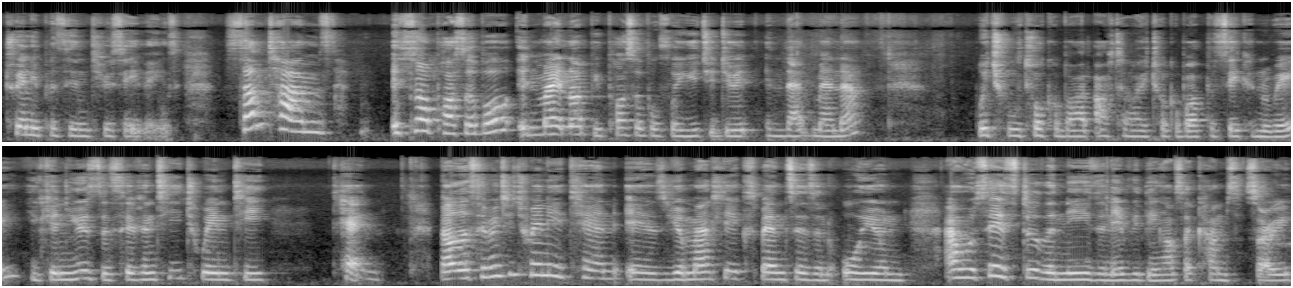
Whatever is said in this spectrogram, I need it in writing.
20% your savings. Sometimes it's not possible. It might not be possible for you to do it in that manner, which we'll talk about after I talk about the second way. You can use the 70, 20, 10. Now the 70 20 10 is your monthly expenses and all your I would say it's still the needs and everything else that comes sorry.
